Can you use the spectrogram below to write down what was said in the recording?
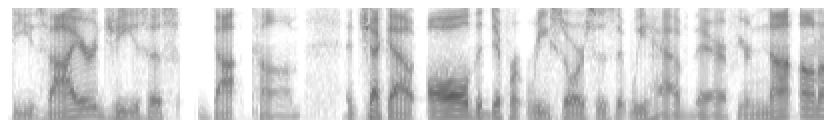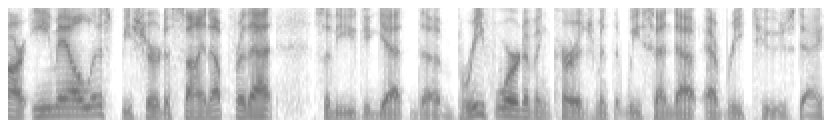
desirejesus.com, and check out all the different resources that we have there. If you're not on our email list, be sure to sign up for that so that you could get the brief word of encouragement that we send out every Tuesday.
